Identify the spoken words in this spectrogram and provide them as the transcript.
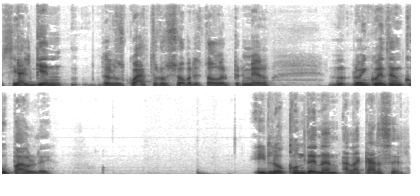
si alguien de los cuatro, sobre todo el primero, lo, lo encuentran culpable y lo condenan a la cárcel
